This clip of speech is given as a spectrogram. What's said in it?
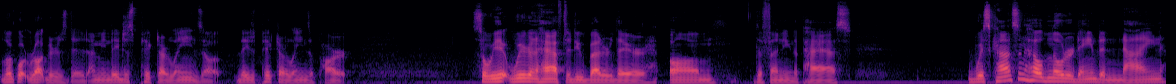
look what Rutgers did. I mean, they just picked our lanes up. They just picked our lanes apart. So we we're going to have to do better there um, defending the pass. Wisconsin held Notre Dame to 9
